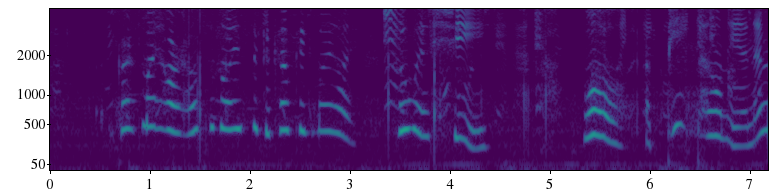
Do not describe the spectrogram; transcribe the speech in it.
About it? Where's my heart? Hope to fly, stick a cupcake in my eye. Who is she? understand that? And this is Whoa, a pink pony. I never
